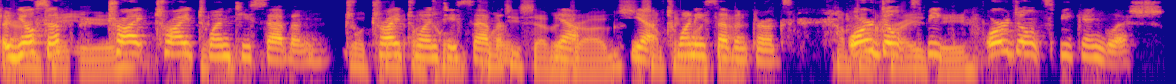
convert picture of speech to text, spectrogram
Josef, uh, you, try try twenty seven. Well, try twenty seven. Twenty seven yeah. drugs. Yeah, twenty seven like drugs. Something or don't crazy. speak or don't speak English.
